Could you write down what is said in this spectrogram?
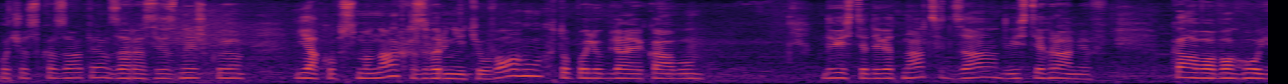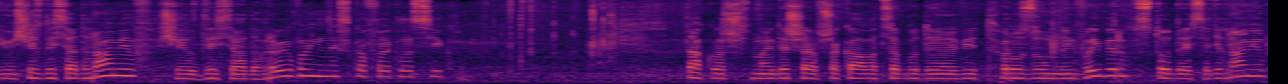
хочу сказати. Зараз зі знижкою Якобс Монарх. Зверніть увагу, хто полюбляє каву. 219 за 200 грамів. Кава вагою 60 грамів, 60 гривень Нескафе Classic. Також найдешевша кава це буде від розумний вибір 110 грамів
